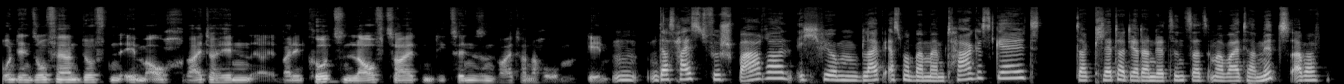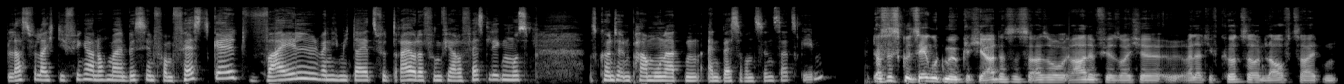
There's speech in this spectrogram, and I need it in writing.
Und insofern dürften eben auch weiterhin äh, bei den kurzen Laufzeiten die Zinsen weiter nach oben gehen. Mm, das heißt für Sparer, ich ähm, bleibe erstmal bei meinem Tagesgeld. Da klettert ja dann der Zinssatz immer weiter mit, aber lass vielleicht die Finger noch mal ein bisschen vom Festgeld, weil wenn ich mich da jetzt für drei oder fünf Jahre festlegen muss, es könnte in ein paar Monaten einen besseren Zinssatz geben. Das ist sehr gut möglich, ja. Das ist also gerade für solche äh, relativ kürzeren Laufzeiten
